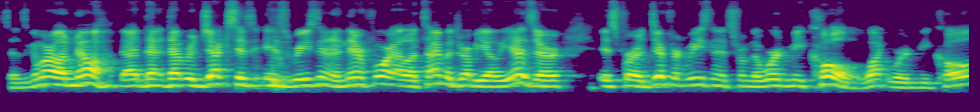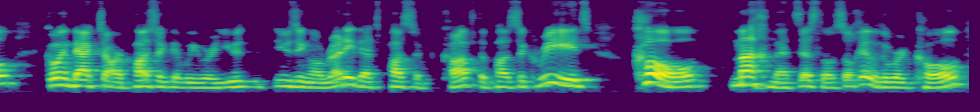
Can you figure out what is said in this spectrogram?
Says Gemara, no, that, that, that rejects his, his reason, and therefore Elatime Rabbi Eliezer is for a different reason. It's from the word mikol. What word mikol? Going back to our pasuk that we were u- using already, that's pasuk kaf. The pasuk reads kol machmetzes lo sochelu. The word kol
